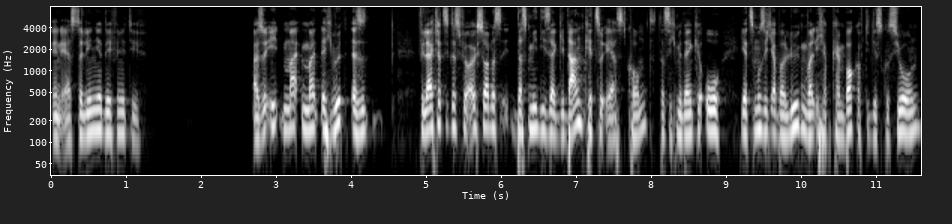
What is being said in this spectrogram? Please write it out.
In erster Linie definitiv. Also ich, mein, mein, ich würde, also vielleicht hört sich das für euch so an, dass, dass mir dieser Gedanke zuerst kommt, dass ich mir denke, oh, jetzt muss ich aber lügen, weil ich habe keinen Bock auf die Diskussion.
